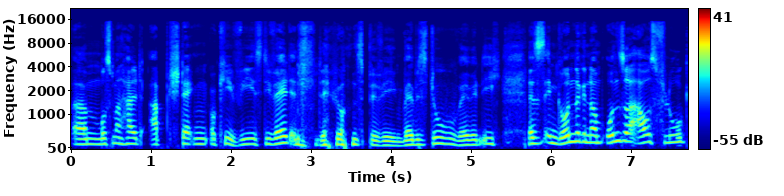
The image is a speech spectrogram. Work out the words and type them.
ähm, muss man halt abstecken, okay, wie ist die Welt, in der wir uns bewegen? Wer bist du? Wer bin ich? Das ist im Grunde genommen unser Ausflug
